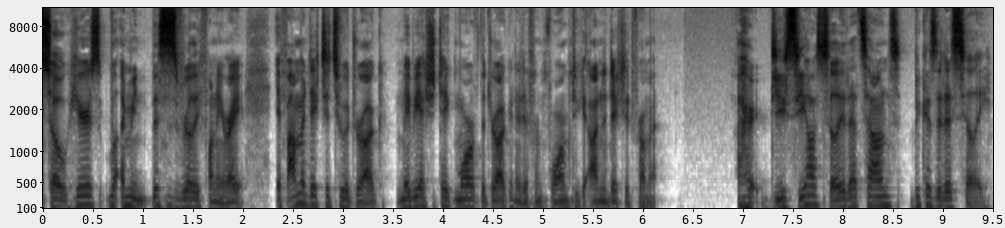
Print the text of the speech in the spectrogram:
So here's, I mean, this is really funny, right? If I'm addicted to a drug, maybe I should take more of the drug in a different form to get unaddicted from it. All right, do you see how silly that sounds? Because it is silly.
